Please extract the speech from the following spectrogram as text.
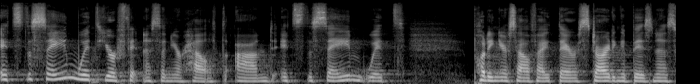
it's the same with your fitness and your health. And it's the same with putting yourself out there, starting a business,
